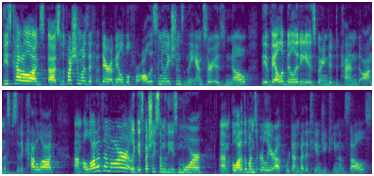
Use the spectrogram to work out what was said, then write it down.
these catalogs, uh, so the question was if they're available for all the simulations, and the answer is no. The availability is going to depend on the specific catalog. Um, a lot of them are, like especially some of these more, um, a lot of the ones earlier up were done by the TNG team themselves.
